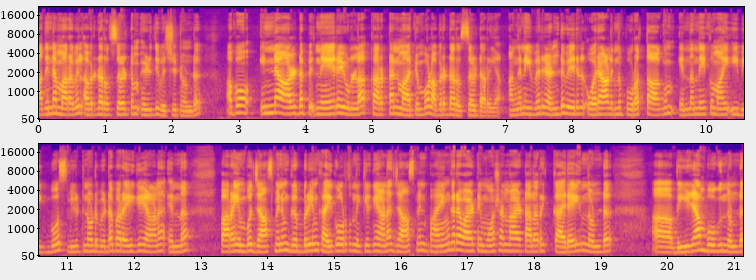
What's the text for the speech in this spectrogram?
അതിന്റെ മറവിൽ അവരുടെ റിസൾട്ടും എഴുതി വെച്ചിട്ടുണ്ട്. അപ്പോൾ ഇന്ന ആളുടെ നേരെയുള്ള കർട്ടൻ മാറ്റുമ്പോൾ അവരുടെ റിസൾട്ട് അറിയാം. അങ്ങനെ ഇവർ രണ്ടുപേരിൽ ഒരാൾ ഇന്ന് പുറത്താകും എന്നേക്കുമായി ഈ ബിഗ് ബോസ് വീട്ടിനോട് വിട പറയുകയാണ് എന്ന് പറയുമ്പോൾ ജാസ്മിനും ഗബ്രിയും കൈകോർത്ത് നിൽക്കുകയാണ്. ജാസ്മിൻ ഭയങ്കരമായിട്ട് ഇമോഷണലായിട്ട് അലറി കരയുന്നുണ്ട്. വീഴാൻ പോകുന്നുണ്ട്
